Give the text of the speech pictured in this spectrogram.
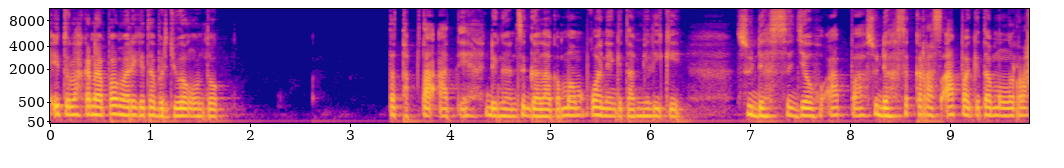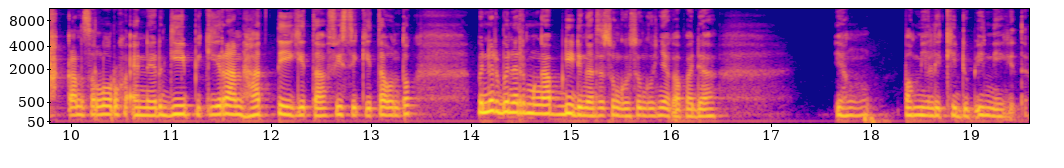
itulah kenapa mari kita berjuang untuk tetap taat ya dengan segala kemampuan yang kita miliki. Sudah sejauh apa, sudah sekeras apa kita mengerahkan seluruh energi, pikiran, hati kita, fisik kita untuk benar-benar mengabdi dengan sesungguh-sungguhnya kepada yang pemilik hidup ini gitu.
